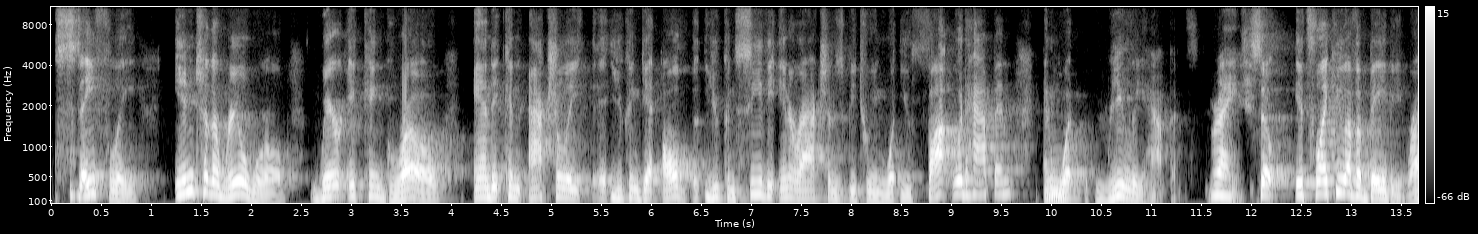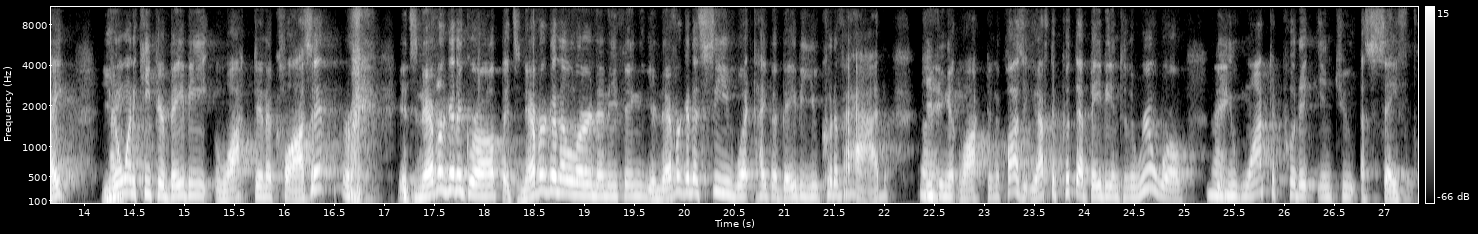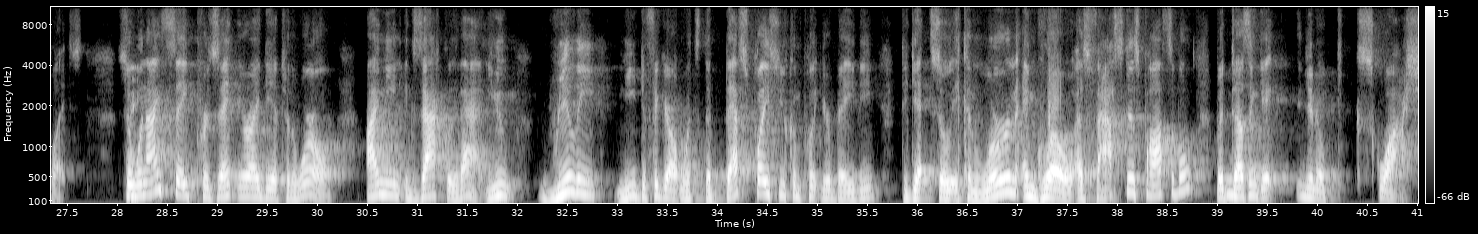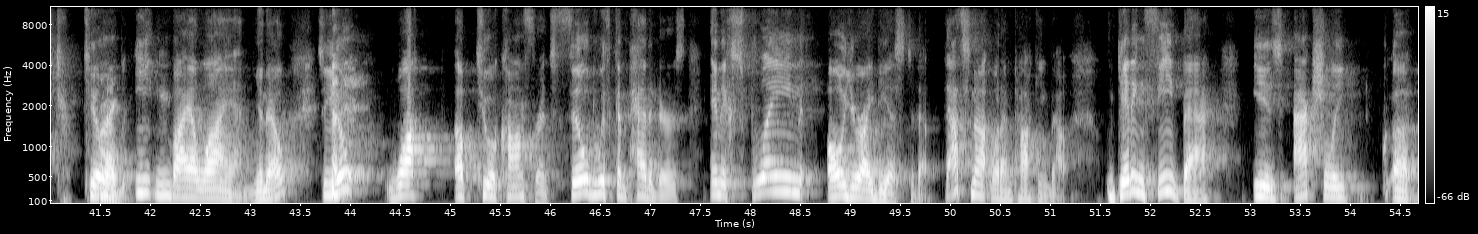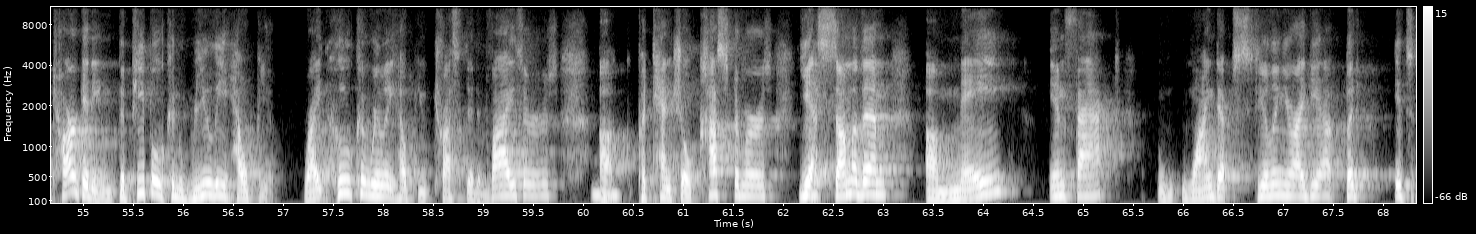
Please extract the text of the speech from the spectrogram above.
safely into the real world where it can grow and it can actually you can get all you can see the interactions between what you thought would happen and mm. what really happens right so it's like you have a baby right you right. don't want to keep your baby locked in a closet right it's mm-hmm. never going to grow up it's never going to learn anything you're never going to see what type of baby you could have had right. keeping it locked in a closet you have to put that baby into the real world right. but you want to put it into a safe place so when i say present your idea to the world I mean exactly that. You really need to figure out what's the best place you can put your baby to get so it can learn and grow as fast as possible, but mm. doesn't get, you know, squashed, killed, right. eaten by a lion, you know? So you don't walk up to a conference filled with competitors and explain all your ideas to them. That's not what I'm talking about. Getting feedback is actually uh, targeting the people who can really help you right? Who can really help you? Trusted advisors, uh, mm-hmm. potential customers. Yes, some of them uh, may, in fact, wind up stealing your idea, but it's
